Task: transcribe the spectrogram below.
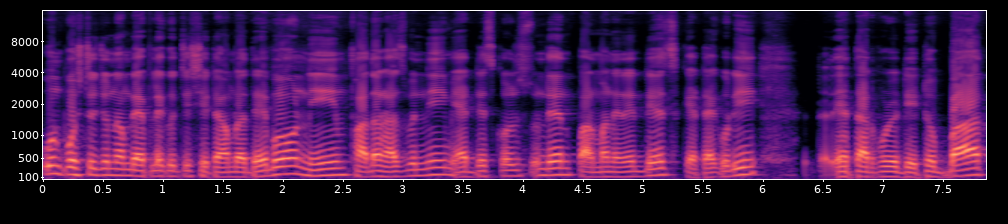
কোন পোস্টের জন্য আমরা অ্যাপ্লাই করছি সেটা আমরা দেব name father husband name address correspondent permanent address category তারপরে ডেট অফ বার্থ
